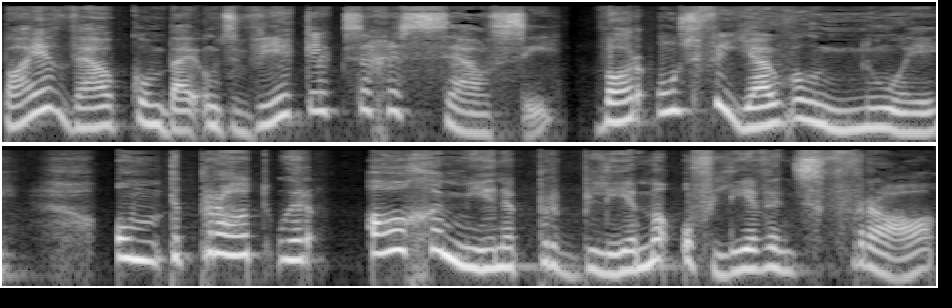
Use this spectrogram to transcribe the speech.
Baie welkom by ons weeklikse geselsie waar ons vir jou wil nooi om te praat oor algemene probleme of lewensvrae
